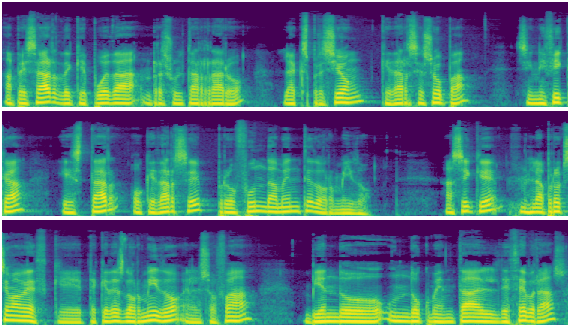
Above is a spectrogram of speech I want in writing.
A pesar de que pueda resultar raro, la expresión quedarse sopa significa estar o quedarse profundamente dormido. Así que la próxima vez que te quedes dormido en el sofá, viendo un documental de cebras,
